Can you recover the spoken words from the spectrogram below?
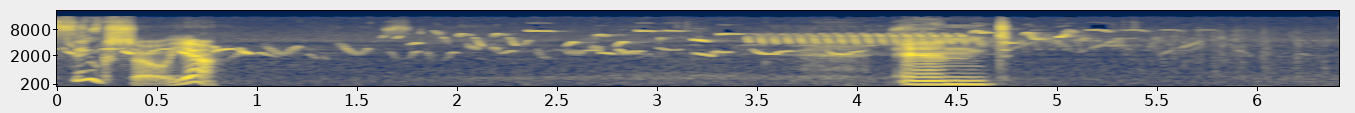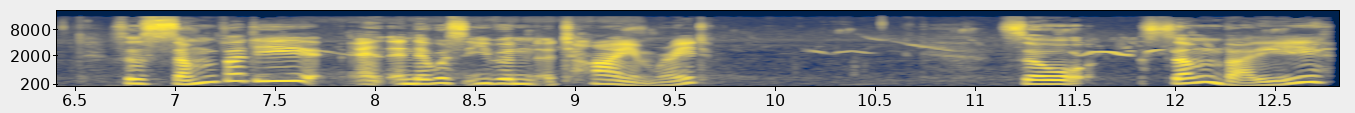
I think so, yeah. And so somebody, and, and there was even a time, right? So somebody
